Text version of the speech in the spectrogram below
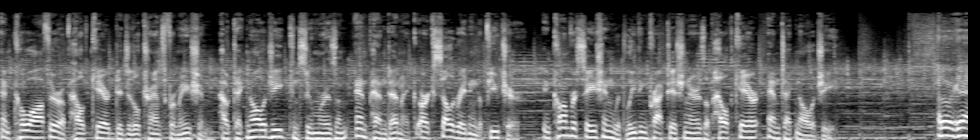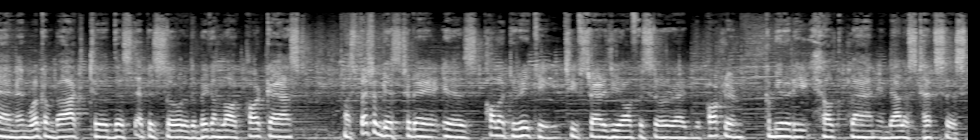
and co author of Healthcare Digital Transformation How Technology, Consumerism, and Pandemic Are Accelerating the Future, in conversation with leading practitioners of healthcare and technology. Hello again, and welcome back to this episode of the Big Unlock podcast. My special guest today is Paula Turicchi, Chief Strategy Officer at the Parkland Community Health Plan in Dallas, Texas.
